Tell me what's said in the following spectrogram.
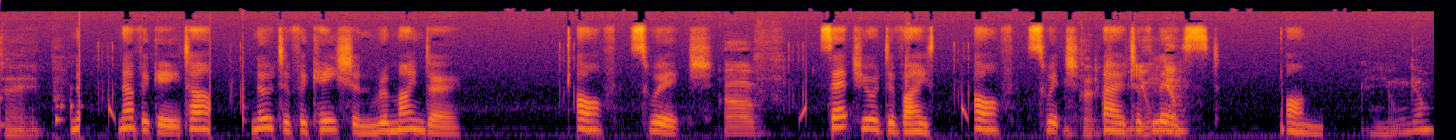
Taip. Navigate up. Notification reminder. Off. Switch. Off. Set your device. Off. Switch. Tarkim, Out of jungiam. list. On. Jungiam.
